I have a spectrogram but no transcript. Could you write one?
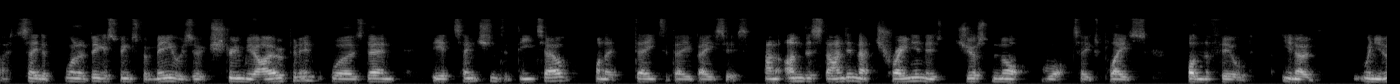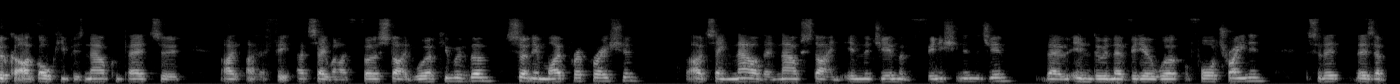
I'd say that one of the biggest things for me was extremely eye-opening. Was then the attention to detail on a day-to-day basis, and understanding that training is just not what takes place on the field. You know, when you look at our goalkeepers now compared to I, I'd say when I first started working with them, certainly in my preparation, I would say now they're now starting in the gym and finishing in the gym. They're in doing their video work before training. So there's a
